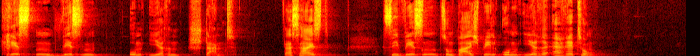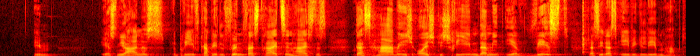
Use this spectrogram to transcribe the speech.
Christen wissen um ihren Stand. Das heißt, sie wissen zum Beispiel um ihre Errettung. Im 1. Johannesbrief, Kapitel 5, Vers 13 heißt es, das habe ich euch geschrieben, damit ihr wisst, dass ihr das ewige Leben habt.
